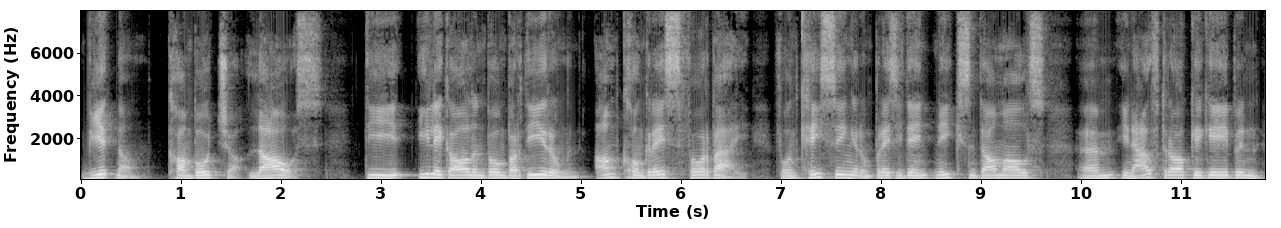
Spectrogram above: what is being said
Vietnam, Kambodscha, Laos, die illegalen Bombardierungen am Kongress vorbei, von Kissinger und Präsident Nixon damals ähm, in Auftrag gegeben,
